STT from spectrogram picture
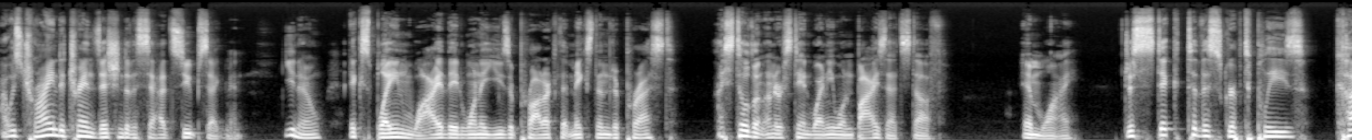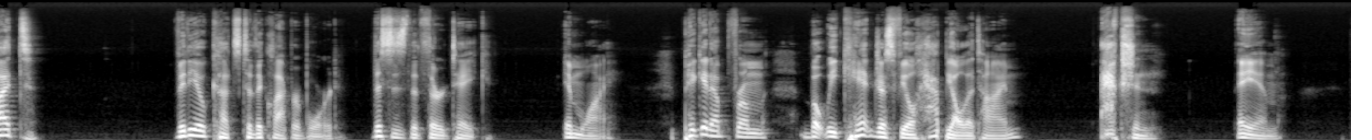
I was trying to transition to the sad soup segment. You know, explain why they'd want to use a product that makes them depressed. I still don't understand why anyone buys that stuff. MY. Just stick to the script, please. Cut. Video cuts to the clapperboard. This is the third take. MY. Pick it up from but we can't just feel happy all the time. Action. AM.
